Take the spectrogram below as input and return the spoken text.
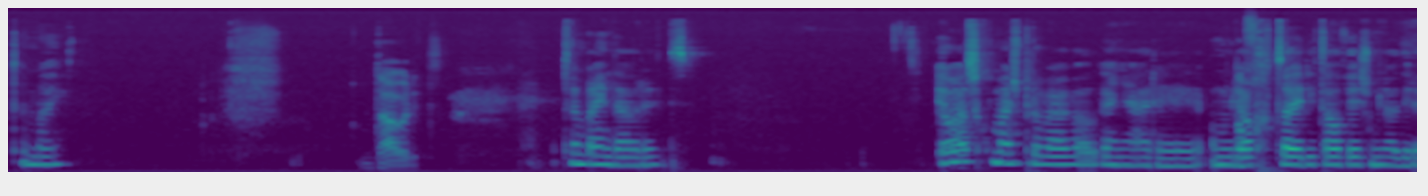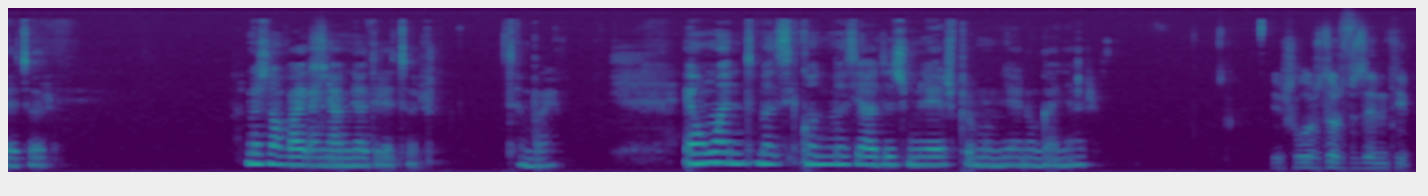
também. Doubt it. Também Dauret. Eu acho que o mais provável de ganhar é o melhor Não. roteiro e talvez melhor diretor. Mas não vai ganhar Sim. melhor diretor. Também. É um ano demasi- com demasiadas mulheres para uma mulher não ganhar. E os Globos de Ouro fazerem tipo,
